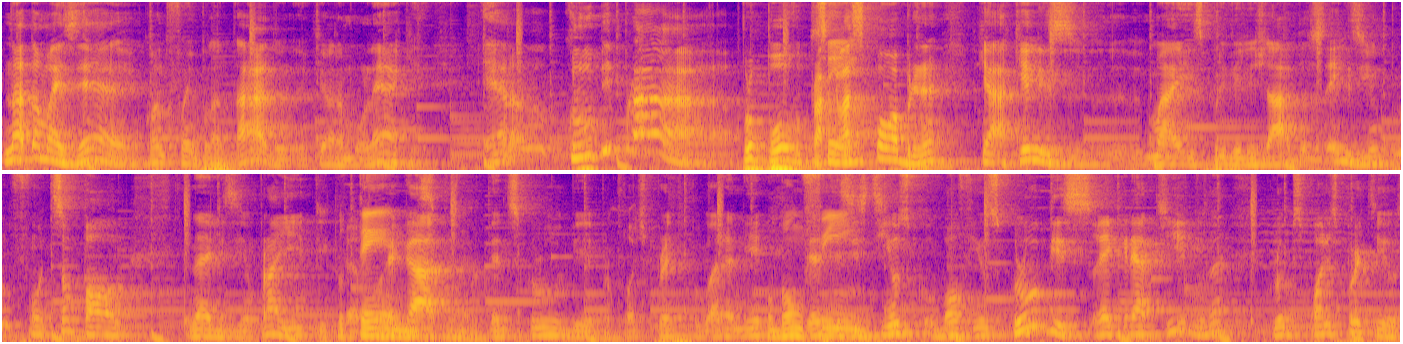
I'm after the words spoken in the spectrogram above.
nada mais é, quando foi implantado, que eu era moleque, era um clube para o povo, para a classe pobre, né? Que aqueles mais privilegiados, eles iam para o Fonte de São Paulo. Né, eles iam para a Hípica, para o Regatas, né? para o Tênis Clube, para o Ponte Preta, para o Guarani. O Bonfim. Existiam os, o Bonfim, os clubes recreativos, né? clubes poliesportivos.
